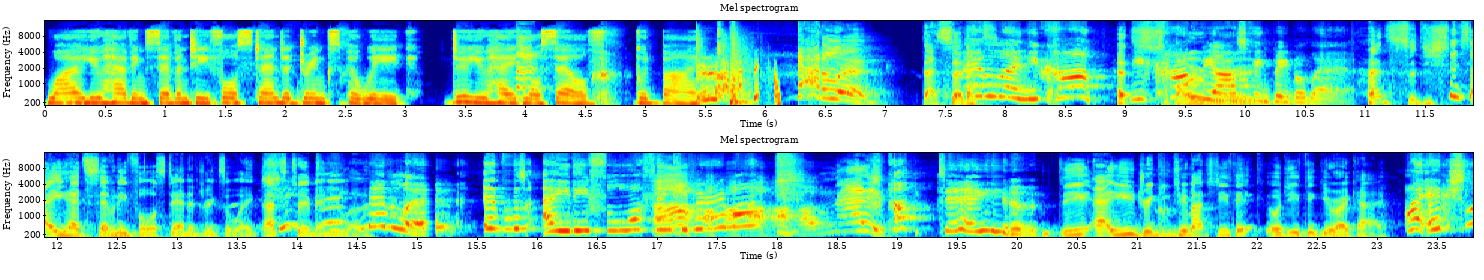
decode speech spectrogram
Why are you having 74 standard drinks per week? Do you hate yourself? Goodbye. Madeline. That's so. That's, Madeline, you can't That's you can't be rude. asking people that. that's. Did she say you had seventy four standard drinks a week? That's She too many, did, Lou. Madeline, it was 84. Thank you very much. Oh, Maddie. How dare you? Do you are you drinking too much? Do you think, or do you think you're okay? I actually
